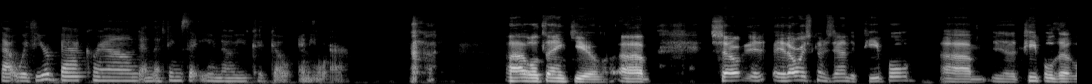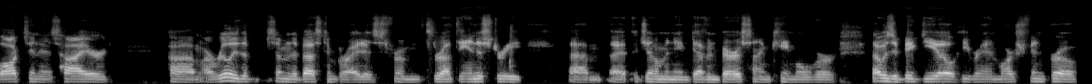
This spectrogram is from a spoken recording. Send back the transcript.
that with your background and the things that you know, you could go anywhere. uh, well, thank you. Uh, so, it, it always comes down to people. Um, you know, the people that Lockton has hired um, are really the, some of the best and brightest from throughout the industry. Um, a, a, gentleman named Devin Beresheim came over. That was a big deal. He ran Marsh FinPro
